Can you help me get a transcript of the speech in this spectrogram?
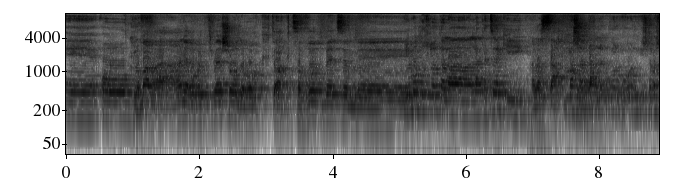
אה, או כלומר, האנרוביק threshold, או הקצוות בעצם אה, ללמוד לחיות על הקצה, כי על הסף. מה שאתה, הוא- השתמש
